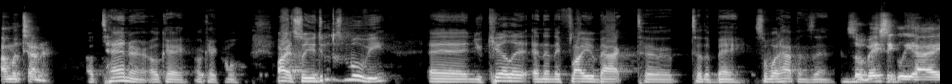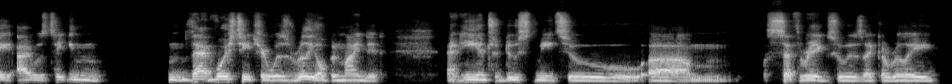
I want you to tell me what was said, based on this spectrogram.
I'm a tenor. A tenor. Okay. Okay. Cool. All right. So you do this movie and you kill it, and then they fly you back to to the bay. So what happens then? So basically, I I was taking that voice teacher was really open minded, and he introduced me to um, Seth Riggs, who is like a really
